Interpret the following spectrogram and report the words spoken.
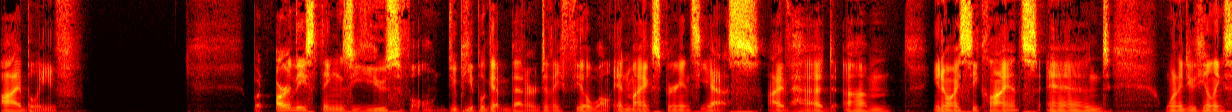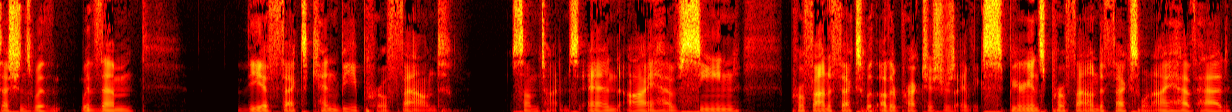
I believe. But are these things useful? Do people get better? Do they feel well? In my experience, yes. I've had, um, you know, I see clients, and when I do healing sessions with with them, the effect can be profound sometimes, and I have seen profound effects with other practitioners. I've experienced profound effects when I have had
